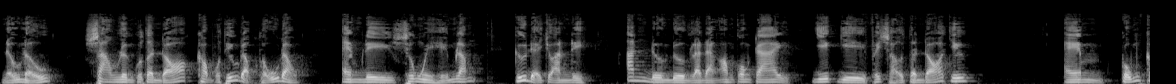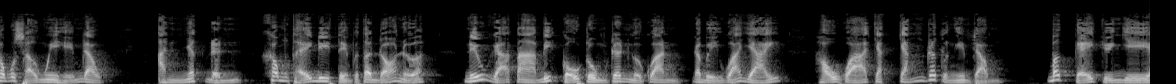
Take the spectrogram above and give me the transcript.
Nữ nữ, sau lưng của tên đó không có thiếu độc thủ đâu. Em đi sẽ nguy hiểm lắm. Cứ để cho anh đi. Anh đường đường là đàn ông con trai, việc gì phải sợ tên đó chứ. Em cũng không có sợ nguy hiểm đâu. Anh nhất định không thể đi tìm cái tên đó nữa. Nếu gã ta biết cổ trùng trên người của anh đã bị quá giải, hậu quả chắc chắn rất là nghiêm trọng. Bất kể chuyện gì,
